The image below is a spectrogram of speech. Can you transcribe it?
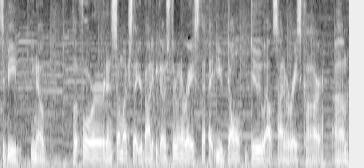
to be, you know, put forward, and so much that your body goes through in a race that you don't do outside of a race car. Um,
